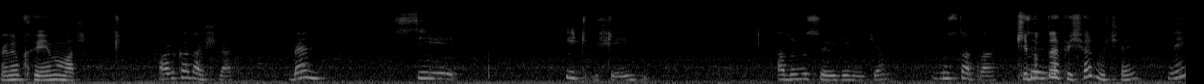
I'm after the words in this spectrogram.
Benim köyüm var. Arkadaşlar ben si hiçbir şeyim. Adını söylemeyeceğim. Mustafa. söyle- Çubukta pişer mi şey? Ne?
